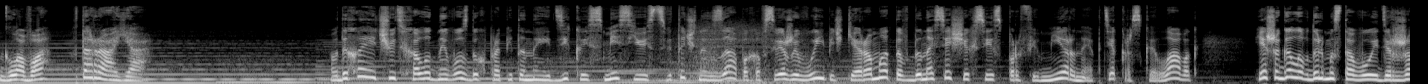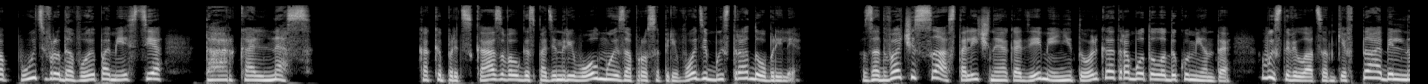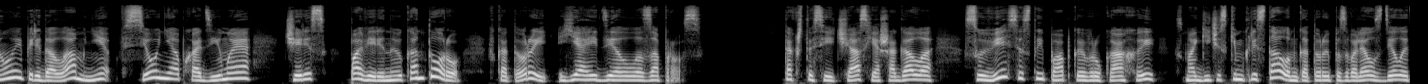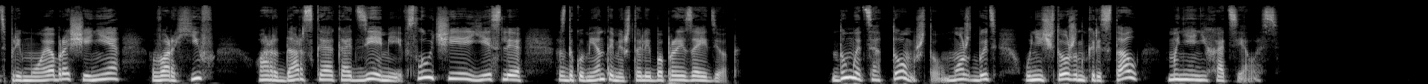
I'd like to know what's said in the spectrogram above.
Глава вторая. Вдыхая чуть холодный воздух, пропитанный дикой смесью из цветочных запахов, свежей выпечки, ароматов, доносящихся из парфюмерной, аптекарской лавок, я шагала вдоль мостовой, держа путь в родовое поместье Таркальнес. Как и предсказывал господин Ривол, мой запрос о переводе быстро одобрили — за два часа столичная академия не только отработала документы, выставила оценки в табель, но и передала мне все необходимое через поверенную контору, в которой я и делала запрос. Так что сейчас я шагала с увесистой папкой в руках и с магическим кристаллом, который позволял сделать прямое обращение в архив Ардарской академии в случае, если с документами что-либо произойдет. Думать о том, что, может быть, уничтожен кристалл, мне не хотелось.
